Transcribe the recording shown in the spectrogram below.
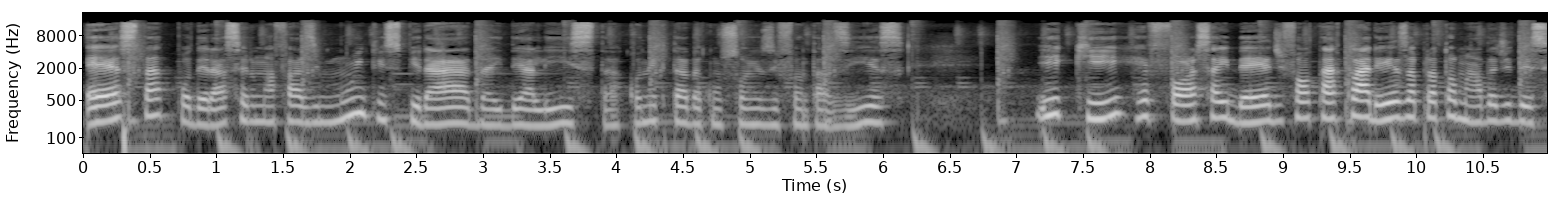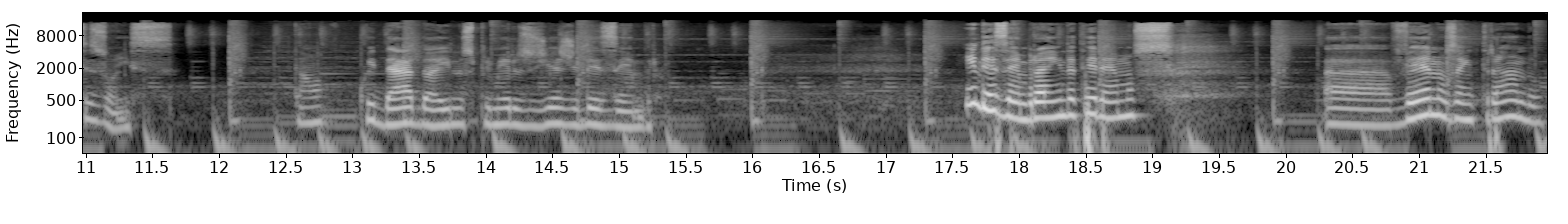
Esta poderá ser uma fase muito inspirada, idealista, conectada com sonhos e fantasias e que reforça a ideia de faltar clareza para a tomada de decisões. Então, cuidado aí nos primeiros dias de dezembro. Em dezembro ainda teremos a Vênus entrando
